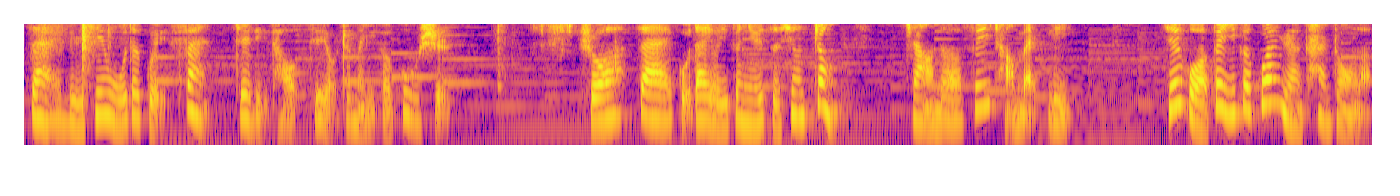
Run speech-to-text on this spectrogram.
在吕心无的《鬼范》这里头，就有这么一个故事。说，在古代有一个女子姓郑，长得非常美丽，结果被一个官员看中了，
